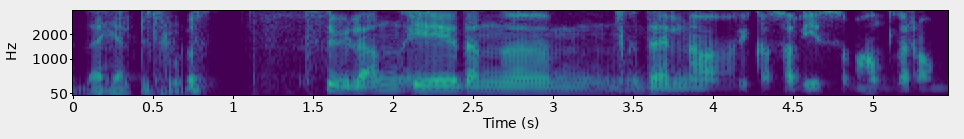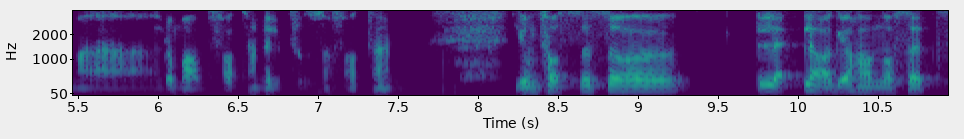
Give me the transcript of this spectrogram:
det er helt utrolig. Stuland i den uh, delen av Ukas Avis som handler om romanfatteren eller prosafatteren Jon Fosse, så lager han også et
